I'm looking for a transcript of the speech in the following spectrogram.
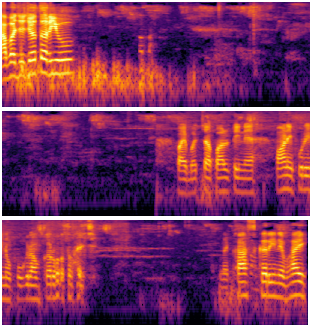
આ બાજુ જોતો રીવું. ભાઈ, બચ્ચા પાર્ટીને પાણીપુરીનો પ્રોગ્રામ કરવો તો હોય છે અને ખાસ કરીને ભાઈ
